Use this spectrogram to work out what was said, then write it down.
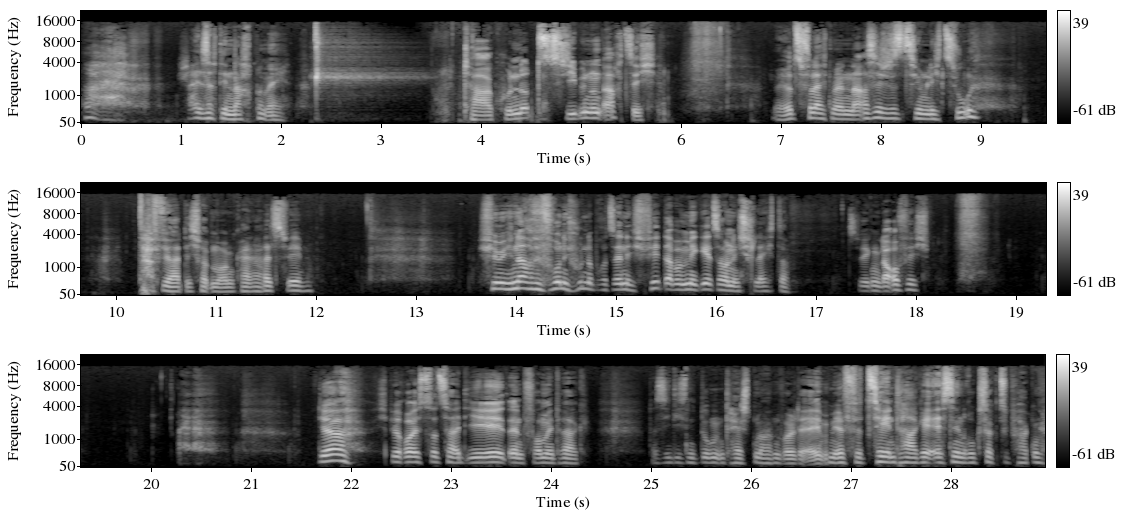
Ah, scheiß auf den Nachbarn, ey. Tag 187. Man hört vielleicht, meine Nase ist ziemlich zu. Dafür hatte ich heute Morgen keine Halsweh. Ich fühle mich nach wie vor nicht hundertprozentig fit, aber mir geht's auch nicht schlechter. Deswegen laufe ich. Ja, ich bereue es zurzeit jeden Vormittag, dass ich diesen dummen Test machen wollte, ey, mir für zehn Tage Essen in den Rucksack zu packen.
